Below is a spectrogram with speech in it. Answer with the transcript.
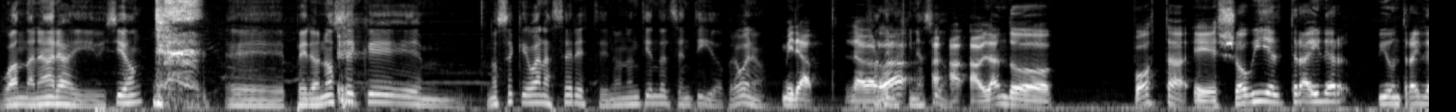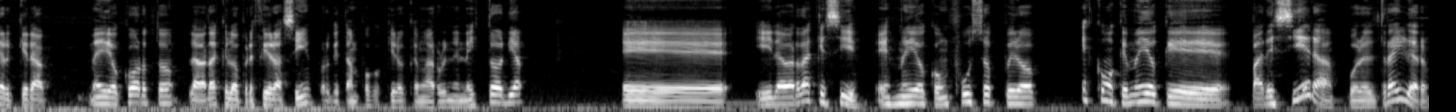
Wanda Nara y Visión. Eh, pero no sé qué. mm, No sé qué van a hacer este, no, no entiendo el sentido. Pero bueno, Mira, la verdad, imaginación. a- a- hablando posta, eh, yo vi el tráiler, vi un tráiler que era medio corto, la verdad que lo prefiero así, porque tampoco quiero que me arruinen la historia. Eh, y la verdad que sí, es medio confuso, pero es como que medio que pareciera por el tráiler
